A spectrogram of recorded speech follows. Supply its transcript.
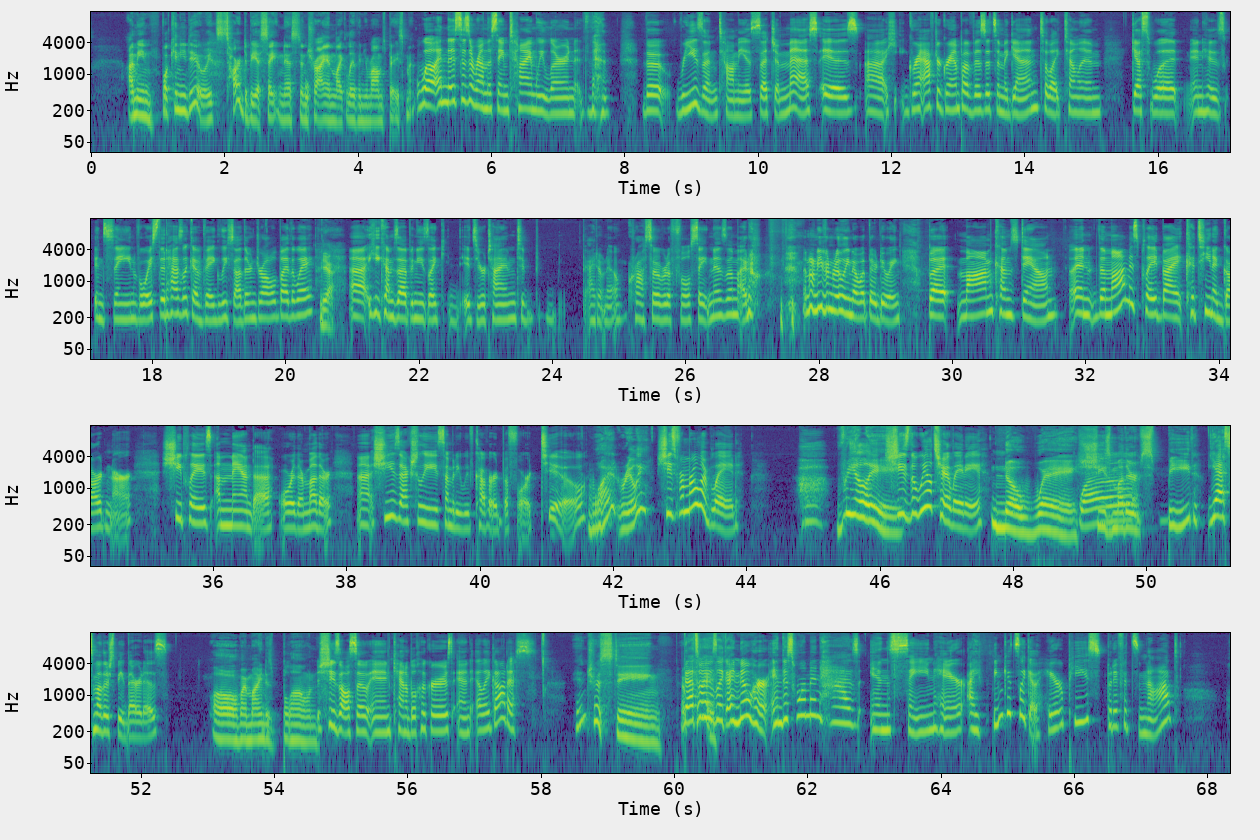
I mean, what can you do? It's hard to be a Satanist and try and like live in your mom's basement. Well, and this is around the same time we learn the, the reason Tommy is such a mess is uh, he, after Grandpa visits him again to like tell him, guess what, in his insane voice that has like a vaguely southern drawl, by the way. Yeah. Uh, he comes up and he's like, "It's your time to." I don't know, cross over to full Satanism. I don't I don't even really know what they're doing. But mom comes down and the mom is played by Katina Garner. She plays Amanda or their mother. Uh, she is actually somebody we've covered before too. What? Really? She's from Rollerblade. Really? She's the wheelchair lady. no way. She's Mother Speed? Yes, Mother Speed, there it is. Oh, my mind is blown. She's also in Cannibal Hookers and LA Goddess. Interesting. That's why I was like, I know her. And this woman has insane hair. I think it's like a hair piece, but if it's not,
